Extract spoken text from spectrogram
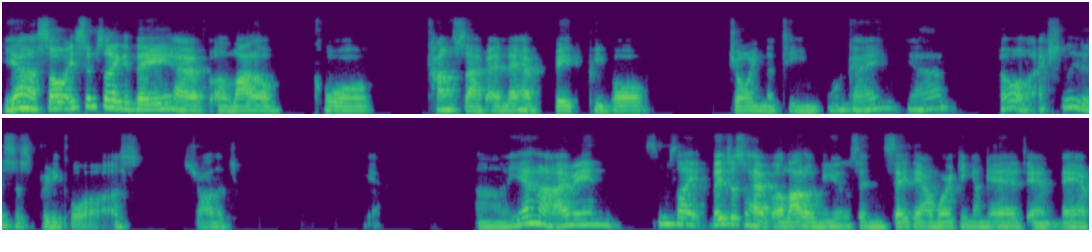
yeah. So it seems like they have a lot of cool concept, and they have big people join the team. Okay, yeah. Oh, actually, this is pretty cool. Astrology. Yeah. Uh, yeah. I mean, seems like they just have a lot of news and say they are working on it, and they have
